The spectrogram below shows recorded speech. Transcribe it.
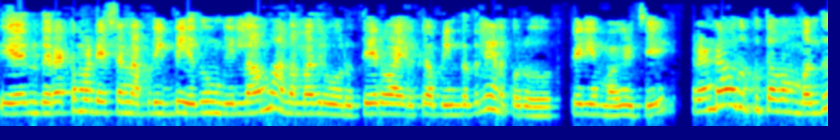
எந்த ரெக்கமெண்டேஷன் அப்படி இப்படி எதுவும் இல்லாம அந்த மாதிரி ஒரு தேர்வா இருக்கு அப்படின்றதுல எனக்கு ஒரு பெரிய மகிழ்ச்சி. ரெண்டாவது புத்தகம் வந்து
